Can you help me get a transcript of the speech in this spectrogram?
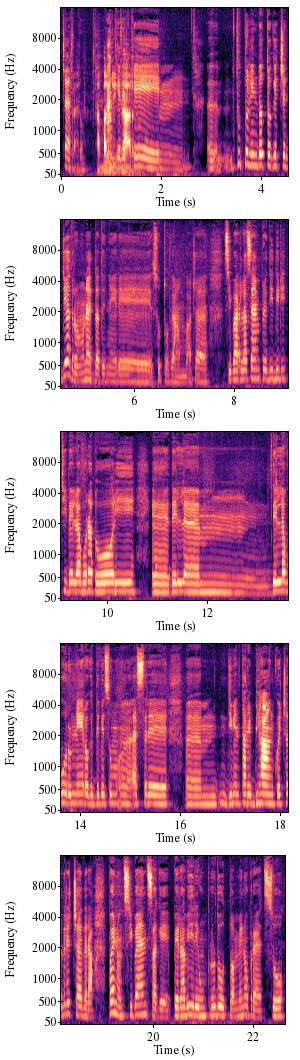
Certo. a Anche valorizzarlo. perché mh, ehm, tutto l'indotto che c'è dietro non è da tenere sotto gamba, cioè si parla sempre di diritti dei lavoratori, eh, del, mh, del lavoro nero che deve som- eh, essere ehm, diventare bianco, eccetera, eccetera. Poi non si pensa che per avere un prodotto a meno prezzo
